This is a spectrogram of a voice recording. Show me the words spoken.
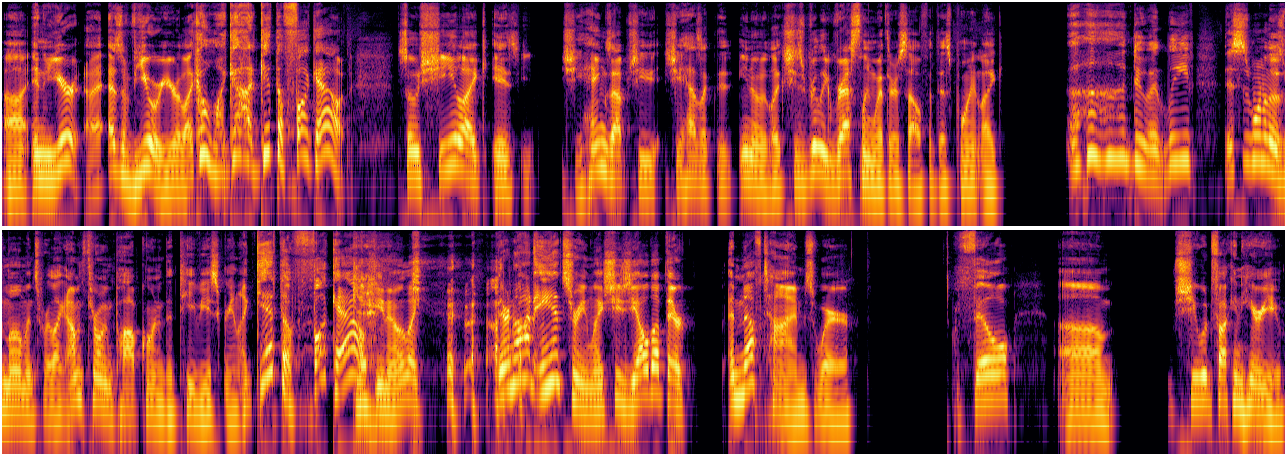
uh, and you're uh, as a viewer, you're like, oh my god, get the fuck out. So she like is she hangs up. She she has like the you know like she's really wrestling with herself at this point. Like, uh, do it, leave. This is one of those moments where like I'm throwing popcorn at the TV screen. Like, get the fuck out. You know, like they're not answering. Like she's yelled up there enough times where Phil, um, she would fucking hear you.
